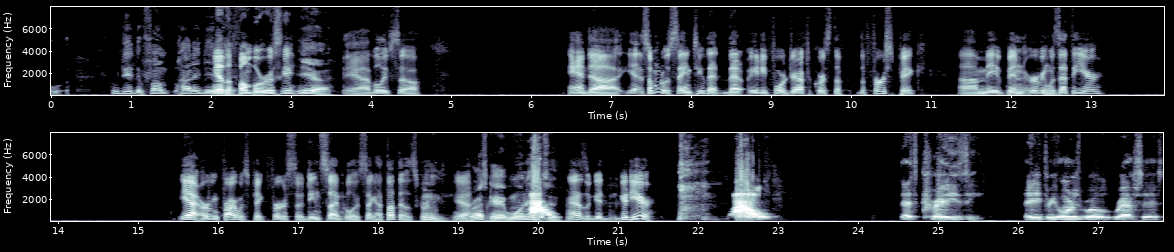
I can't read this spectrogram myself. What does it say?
Uh, who did the fumble? How they did? Yeah, that? the fumble Ruski. Yeah, Yeah, I believe so. And uh, yeah, someone was saying too that that '84 draft, of course, the the first pick uh, may have been Irving. Was that the year? Yeah, Irving Fryar was picked first, so Dean Steinkuhler second. I thought that was correct. Hmm, yeah, Nebraska had one and two. that was a good good year. That's crazy. 83 Orange Orangeboro rap says.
